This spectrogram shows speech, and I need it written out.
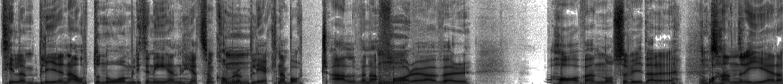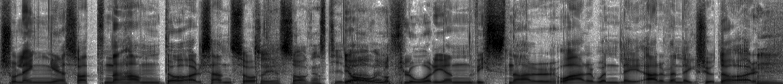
till en, blir en autonom liten enhet som kommer Mm. att blekna bort. Alverna Mm. far över haven och så vidare. Och Exakt. han regerar så länge så att när han dör sen så Så är sagans tid Ja, och. Lothlorien vissnar och arven, arven lägger sig och dör. Mm.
